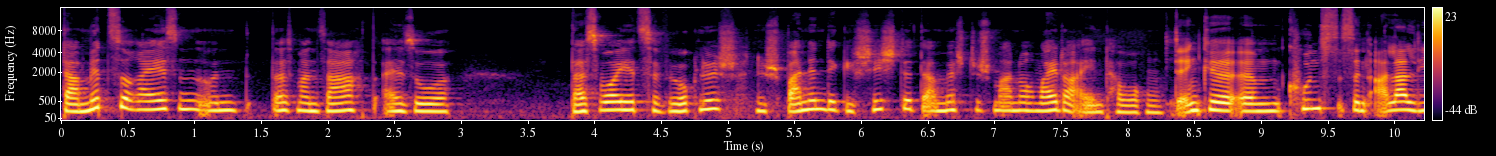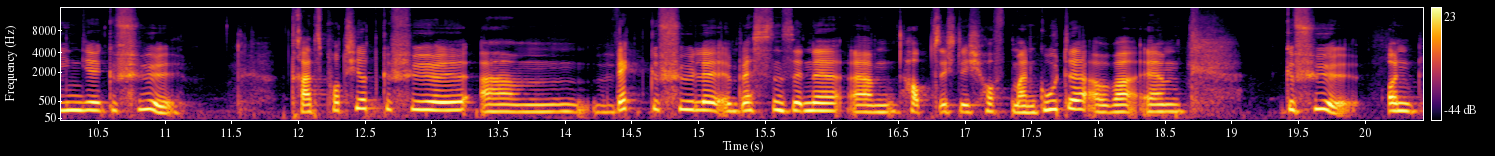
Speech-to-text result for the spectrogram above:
da mitzureißen und dass man sagt, also das war jetzt wirklich eine spannende Geschichte, da möchte ich mal noch weiter eintauchen. Ich denke, ähm, Kunst ist in aller Linie Gefühl transportiert Gefühl, ähm, weckt Gefühle im besten Sinne. Ähm, hauptsächlich hofft man gute, aber ähm, Gefühl. Und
